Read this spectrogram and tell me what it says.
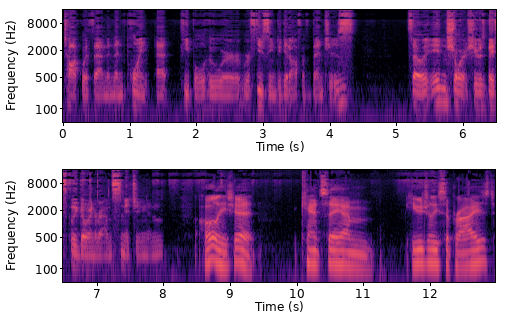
talk with them, and then point at people who were refusing to get off of benches. So, in short, she was basically going around snitching and. Holy shit! Can't say I'm hugely surprised.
